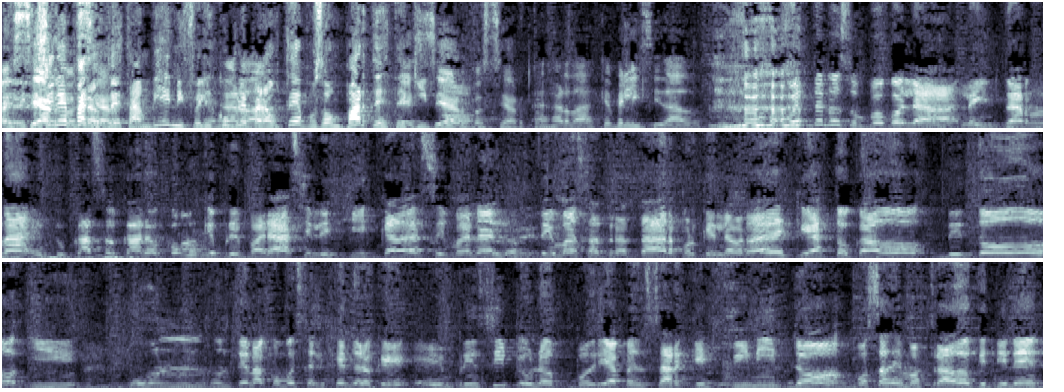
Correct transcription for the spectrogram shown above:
es Felicidades cierto, para es ustedes también y feliz Es cumple verdad. para ustedes, pues son parte de este Es equipo. cierto, es cierto. Es verdad, qué felicidad. Cuéntanos un poco la, la interna, en tu caso, Caro, cómo es que preparás y elegís cada semana los temas a tratar, porque la verdad es que has tocado de todo y un, un tema como es el género que en principio uno podría pensar que es finito, vos has demostrado que tiene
